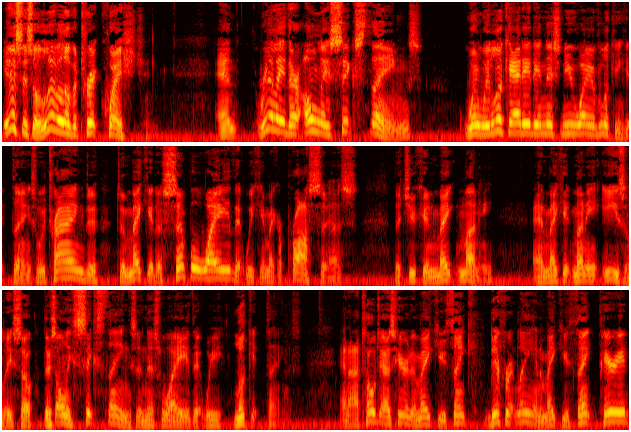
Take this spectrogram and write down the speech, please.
this is a little of a trick question. And really, there are only six things when we look at it in this new way of looking at things. We're trying to, to make it a simple way that we can make a process that you can make money and make it money easily. So there's only six things in this way that we look at things. And I told you I was here to make you think differently and to make you think, period.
